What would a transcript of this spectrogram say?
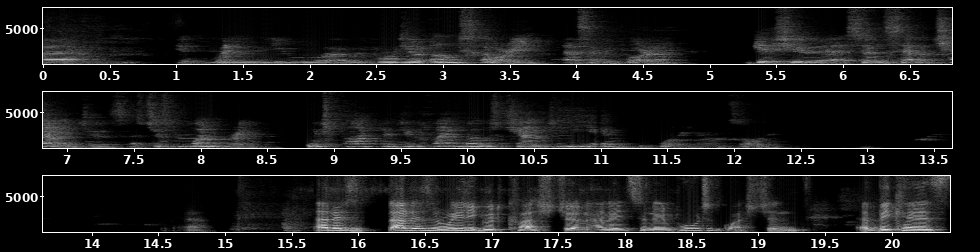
Um, it, when you uh, report your own story as a reporter, it gives you a certain set of challenges. That's just one wondering, which part did you find most challenging here, reporting your own story? Yeah, that is that is a really good question, and it's an important question uh, because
